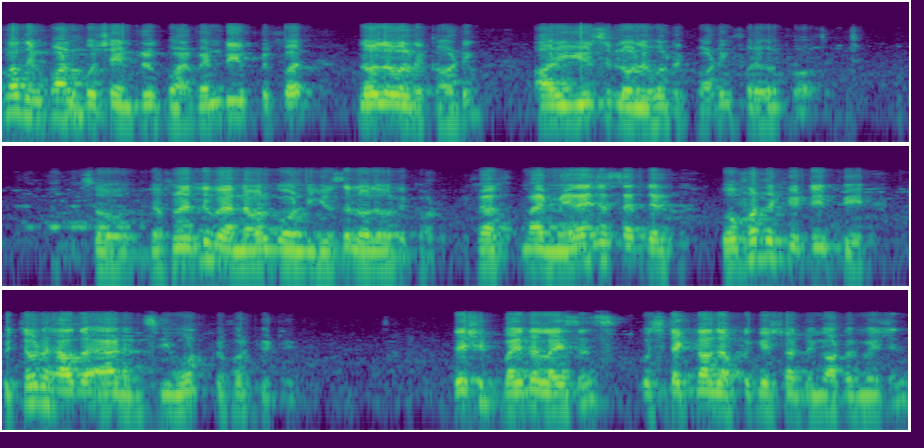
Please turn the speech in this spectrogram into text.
another important question interview point. When do you prefer low level recording or you use low level recording for your project? So definitely we are never going to use the low level recording. If my manager said that go for the QTP without have the add-ins, you won't prefer QTP. They should buy the license, which technology application are doing automation.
